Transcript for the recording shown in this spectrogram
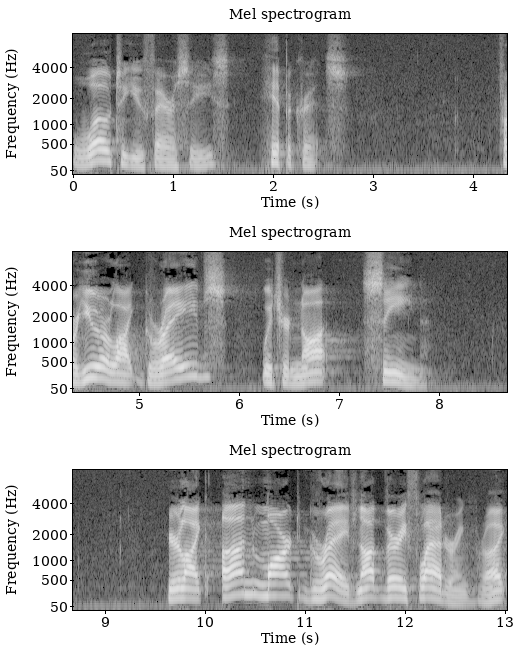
Woe to you, Pharisees, hypocrites! For you are like graves which are not seen you're like unmarked graves, not very flattering, right?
